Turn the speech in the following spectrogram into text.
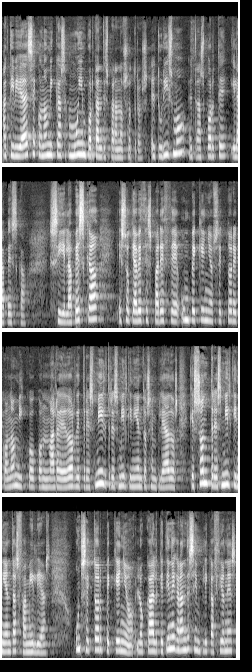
actividades económicas muy importantes para nosotros, el turismo, el transporte y la pesca. Si la pesca, eso que a veces parece un pequeño sector económico con alrededor de 3.000, 3.500 empleados, que son 3.500 familias, un sector pequeño, local, que tiene grandes implicaciones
